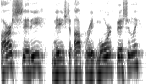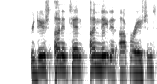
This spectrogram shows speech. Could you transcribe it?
Our city needs to operate more efficiently, reduce unintended, unneeded operations,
